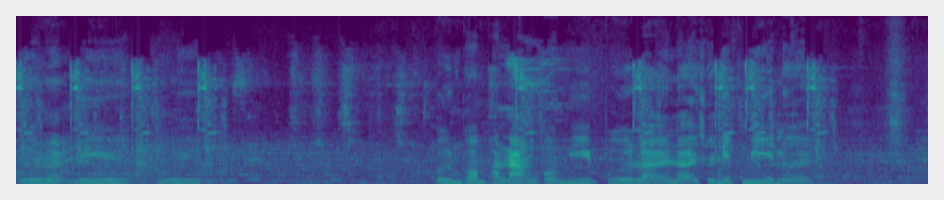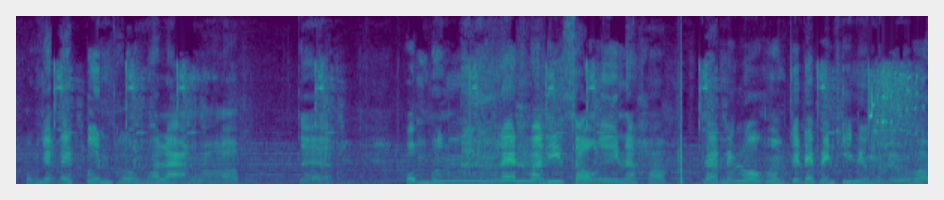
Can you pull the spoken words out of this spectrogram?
ปืนแบบนี้ ปืนเพิ่มพลังก็มีปืนหลาย ๆ ชนิดมีเลย ผมอยากได้ปืนเพิ่มพลังนะครับ แต่ผมเพิ่งเล่นวันที่สองเองนะครับ แต่ไม่รู้ว่าผมจะได้เป็นที่หนึ่งเหมือนเดิมหรือเปล่า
